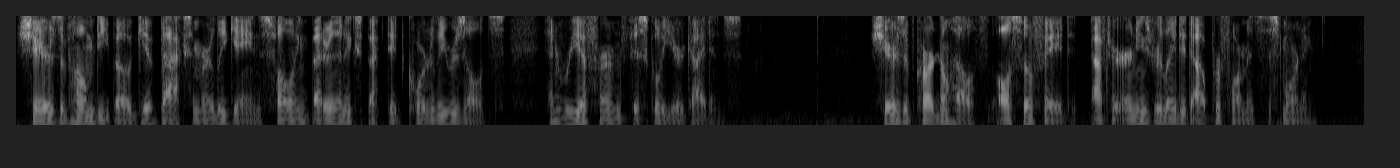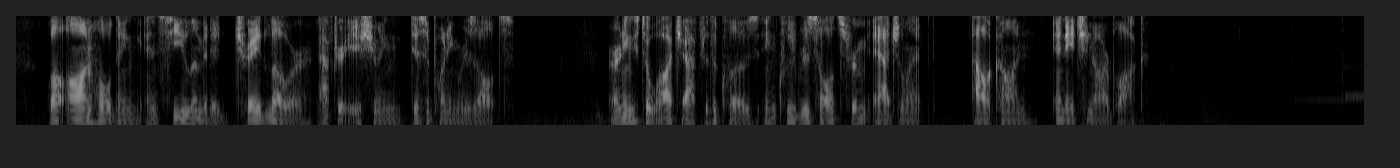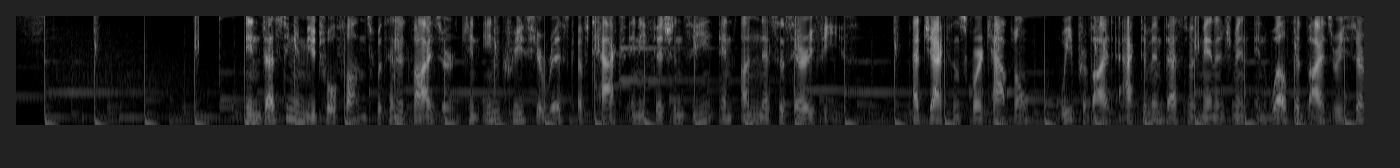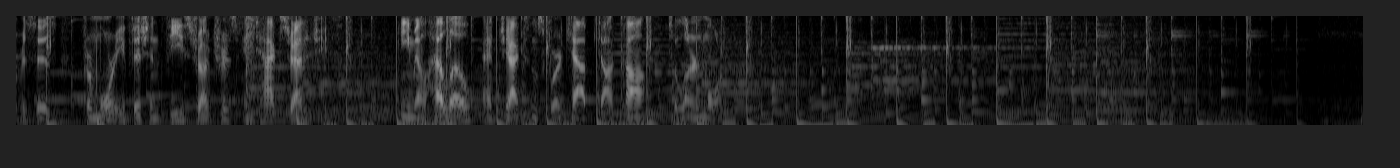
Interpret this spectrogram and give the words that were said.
Shares of Home Depot give back some early gains following better than expected quarterly results and reaffirmed fiscal year guidance. Shares of Cardinal Health also fade after earnings related outperformance this morning, while On Holding and Sea Limited trade lower after issuing disappointing results. Earnings to watch after the close include results from Agilent, Alcon, and H&R Block. Investing in mutual funds with an advisor can increase your risk of tax inefficiency and unnecessary fees. At Jackson Square Capital, we provide active investment management and wealth advisory services for more efficient fee structures and tax strategies. Email hello at jacksonsquarecap.com to learn more.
